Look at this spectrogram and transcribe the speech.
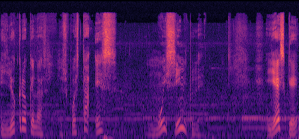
Y yo creo que la respuesta es muy simple. Y es que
